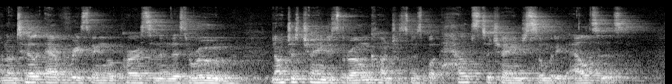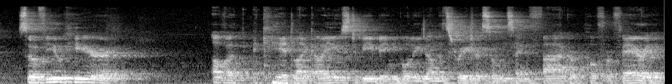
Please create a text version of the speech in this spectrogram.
and until every single person in this room not just changes their own consciousness, but helps to change somebody else's. So if you hear of a, a, kid like I used to be being bullied on the street, or someone saying fag or puff or fairy,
